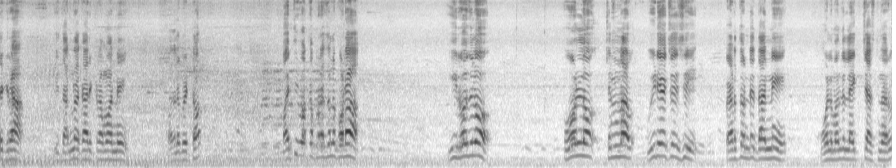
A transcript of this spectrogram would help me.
దగ్గర ఈ ధర్నా కార్యక్రమాన్ని మొదలుపెట్టాం. ప్రతి ఒక్క ప్రజలు కూడా ఈ రోజులో ఫోన్లో చిన్న వీడియో చేసి పెడుతుంటే దాన్ని మూడు మంది లైక్ చేస్తున్నారు.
